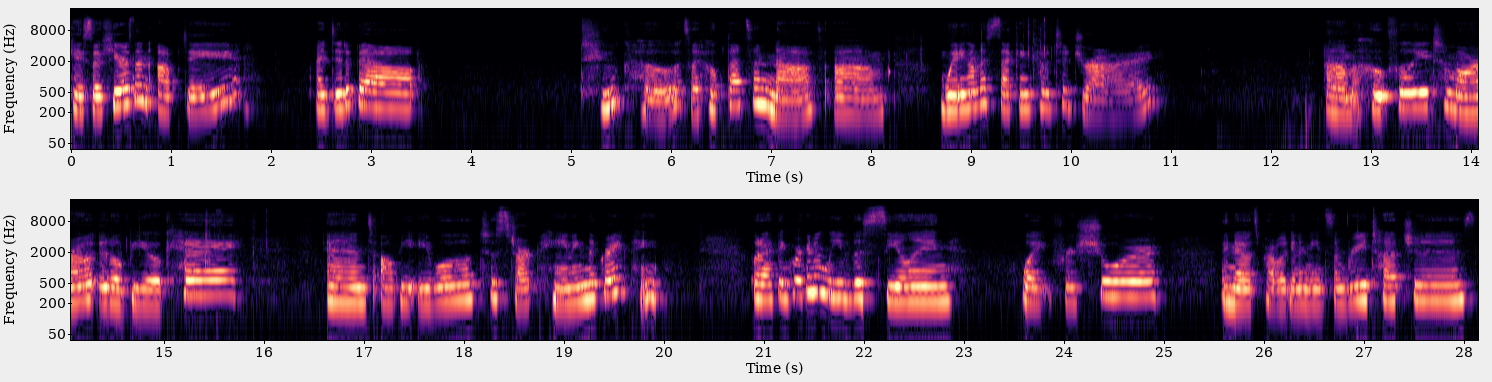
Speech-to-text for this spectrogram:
Okay, so here's an update. I did about two coats. I hope that's enough. Um, waiting on the second coat to dry. Um, hopefully tomorrow it'll be okay and I'll be able to start painting the gray paint. But I think we're going to leave the ceiling white for sure. I know it's probably going to need some retouches.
